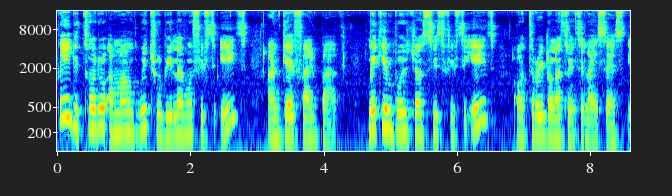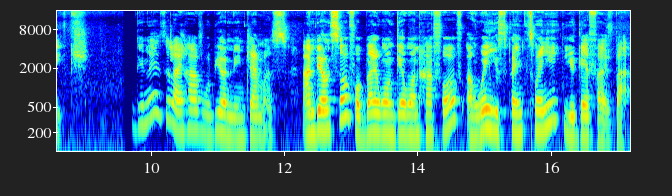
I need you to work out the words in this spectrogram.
Pay the total amount which will be $11.58 and get 5 back, making both just $6.58 or $3.29 each. The next deal I have will be on Ninjamas and they're on sale for buy one get one half off and when you spend 20 you get 5 back.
